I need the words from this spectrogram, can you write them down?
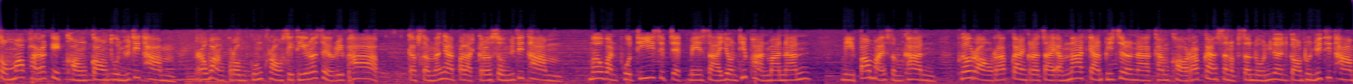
ส่งมอบภารกิจของกองทุนยุติธรรม ระหว่างกรมคุ้มครองสิทธิและเสรีภาพ กับสำนักงานปลัดกระทรวงยุติธรรม เมื่อวันพุธที่ 27 เมษายนที่ผ่านมานั้น มีเป้าหมายสำคัญ เพื่อรองรับการกระจายอำนาจการพิจารณาคำขอรับการสนับสนุนเงินกองทุนยุติธรรม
